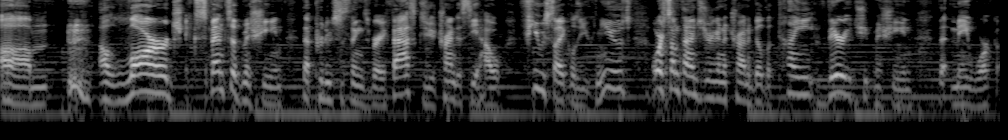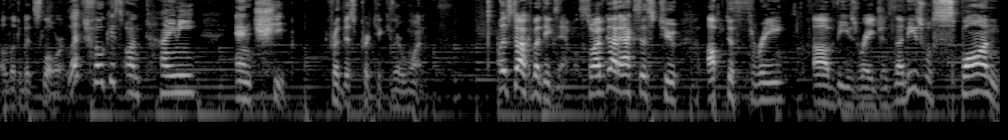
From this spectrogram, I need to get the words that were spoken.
um, a large, expensive machine that produces things very fast because you're trying to see how few cycles you can use, or sometimes you're going to try to build a tiny, very cheap machine that may work a little bit slower. Let's focus on tiny and cheap for this particular one let's talk about the examples. So I've got access to up to three of these reagents. Now these will spawn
